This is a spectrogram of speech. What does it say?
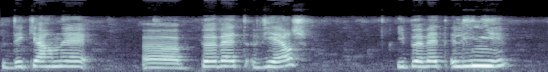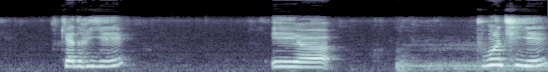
des carnets euh, peuvent être vierges, ils peuvent être lignés, quadrillés et pointillés.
